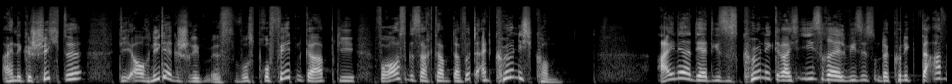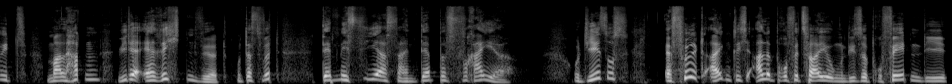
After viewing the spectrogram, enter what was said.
eine Geschichte, die auch niedergeschrieben ist, wo es Propheten gab, die vorausgesagt haben, da wird ein König kommen. Einer, der dieses Königreich Israel, wie sie es unter König David mal hatten, wieder errichten wird. Und das wird der Messias sein, der Befreier. Und Jesus erfüllt eigentlich alle Prophezeiungen dieser Propheten, die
